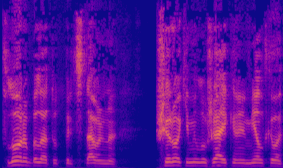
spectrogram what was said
Флора была тут представлена широкими лужайками мелкого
